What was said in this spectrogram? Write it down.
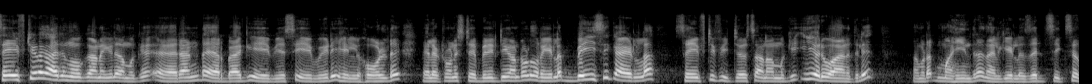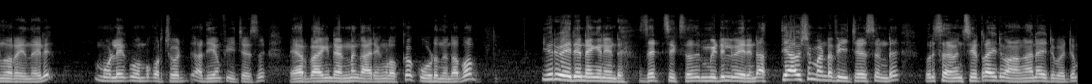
സേഫ്റ്റിയുടെ കാര്യം നോക്കുകയാണെങ്കിൽ നമുക്ക് രണ്ട് airbag A B S A B D hill hold electronic stability control തുടങ്ങിയുള്ള ബേസിക് ആയിട്ടുള്ള സേഫ്റ്റി ഫീച്ചേഴ്സാണ് നമുക്ക് ഈ ഒരു വാഹനത്തിൽ നമ്മുടെ മഹീന്ദ്ര നൽകിയിട്ടുള്ളത്. സെഡ് സിക്സ് എന്ന് പറയുന്നതിൽ മുകളിലേക്ക് പോകുമ്പോൾ കുറച്ചുകൂടി അധികം ഫീച്ചേഴ്സ് എയർ ബാഗിന്റെ എണ്ണം കാര്യങ്ങളൊക്കെ കൂടുന്നുണ്ട്. അപ്പം ഈ ഒരു വേരിയന്റ് എങ്ങനെയുണ്ട്? സെഡ് സിക്സ് അത് മിഡിൽ വേരിയന്റ് അത്യാവശ്യം വേണ്ട ഫീച്ചേഴ്സ് ഉണ്ട്. ഒരു സെവൻ സീറ്റർ ആയിട്ട് വാങ്ങാനായിട്ട് പറ്റും.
